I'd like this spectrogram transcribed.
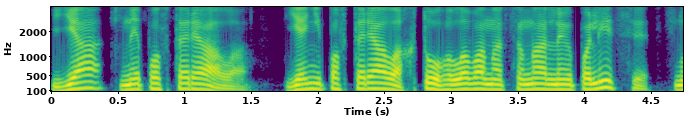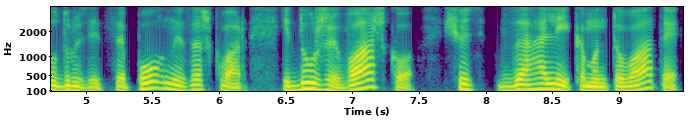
Я не повторяла. Я не повторяла, хто голова національної поліції. Ну, друзі, це повний зашквар. І дуже важко щось взагалі коментувати,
